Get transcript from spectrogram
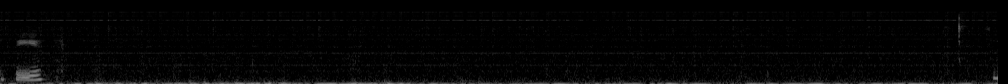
of the face. So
